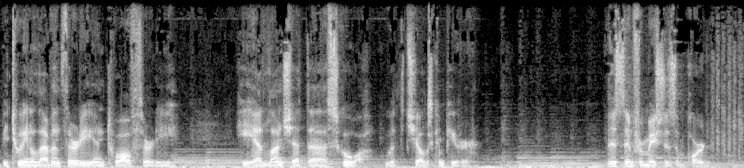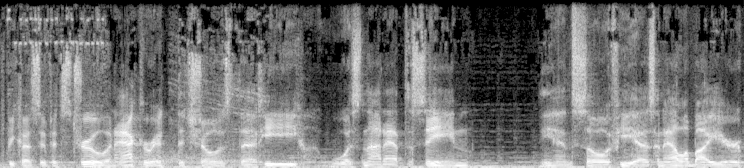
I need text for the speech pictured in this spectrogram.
Between 11.30 and 12.30, he had lunch at the school with the children's computer. This information is important because if it's true and accurate, it shows that he was not at the scene. And so if he has an alibi here,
